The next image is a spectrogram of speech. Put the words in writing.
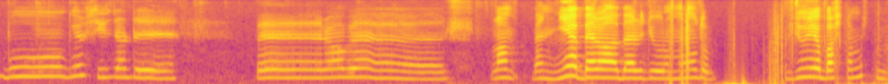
Bugün sizlerle beraber. Lan ben niye beraber diyorum oğlum? Videoya başlamıştım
